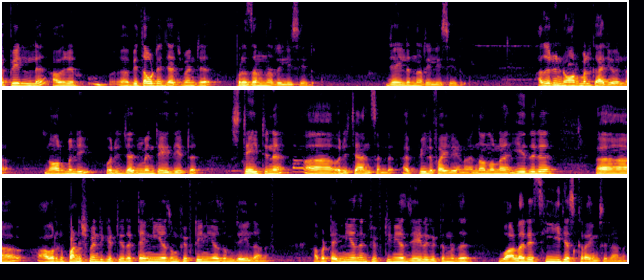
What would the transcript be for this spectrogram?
അപ്പീലിൽ അവർ വിത്തൗട്ട് എ ജഡ്ജ്മെന്റ് പ്രിസണിൽ നിന്ന് റിലീസ് ചെയ്തു. ജയിലിൽ നിന്ന് റിലീസ് ചെയ്തു. അതൊരു നോർമൽ കാര്യമല്ല. നോർമലി ഒരു ജഡ്ജ്മെന്റ് എഴുതിയിട്ട് സ്റ്റേറ്റിന് ഒരു ചാൻസ് ഉണ്ട്. അപ്പീൽ ഫയൽ ചെയ്യണം. എന്താന്ന് പറഞ്ഞാൽ ഇതിൽ അവർക്ക് പണിഷ്മെന്റ് കിട്ടിയത് ടെൻ ഇയേഴ്സും ഫിഫ്റ്റീൻ ഇയേഴ്സും ജയിലാണ് അപ്പോൾ ten years and fifteen years jail കിട്ടുന്നത് വളരെ സീരിയസ് ക്രൈംസിലാണ്.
